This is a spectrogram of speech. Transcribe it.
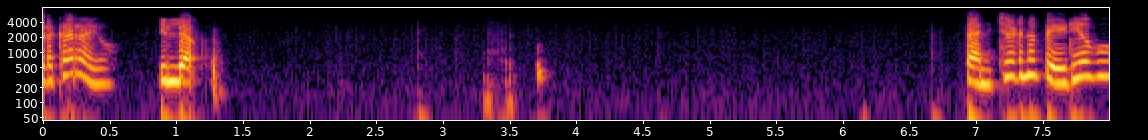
കിടക്കാറായോ? ഇല്ല. തനിച്ചിടുന്ന പേടിയാവോ?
